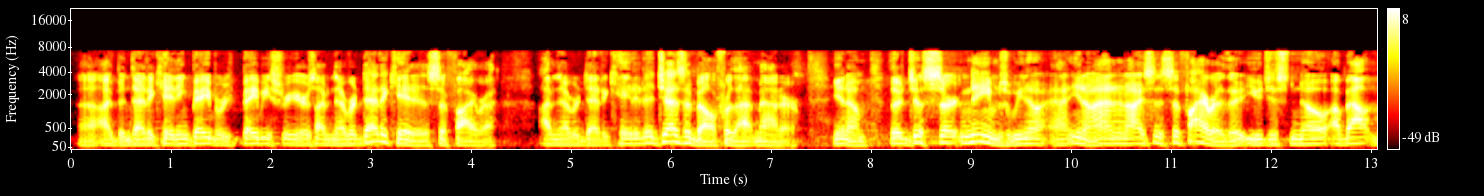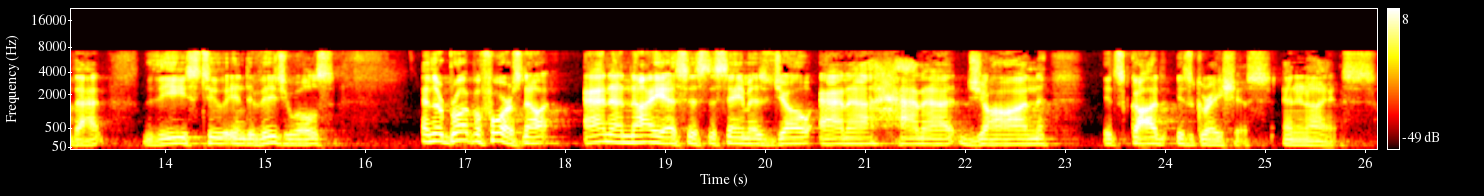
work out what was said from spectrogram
Uh, I've been dedicating baby, babies for years. I've never dedicated a Sapphira. I've never dedicated a Jezebel for that matter. You know, they're just certain names. We know, uh, you know, Ananias and Sapphira. that You just know about that. These two individuals, and they're brought before us. Now, Ananias is the same as Joe, Anna, Hannah, John. It's God is gracious, Ananias.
